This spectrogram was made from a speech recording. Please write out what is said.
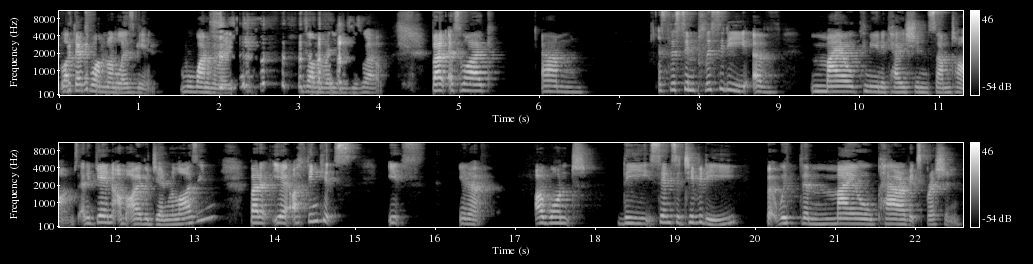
Like that's why I'm not a lesbian. Well, one of the reasons. There's other reasons as well. But it's like, um, it's the simplicity of male communication sometimes. And again, I'm overgeneralizing, but yeah, I think it's it's you know, I want the sensitivity, but with the male power of expression.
